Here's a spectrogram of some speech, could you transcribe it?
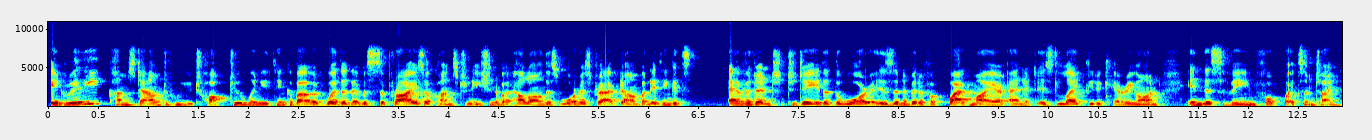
it really comes down to who you talk to when you think about whether there was surprise or consternation about how long this war has dragged on. But I think it's evident today that the war is in a bit of a quagmire and it is likely to carry on in this vein for quite some time.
